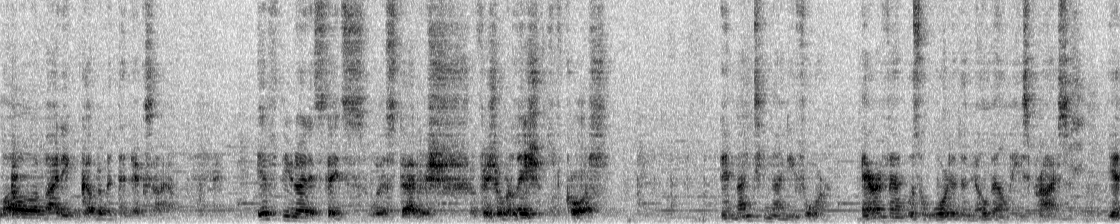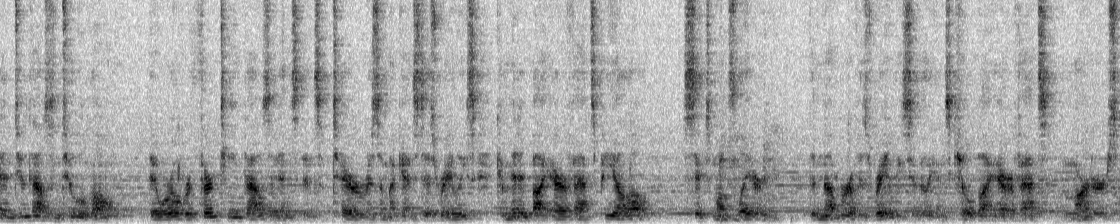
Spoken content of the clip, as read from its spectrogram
law-abiding government in exile. If the United States would establish official relations, of course. In 1994, Arafat was awarded the Nobel Peace Prize. Yet in 2002 alone, there were over 13,000 incidents of terrorism against Israelis committed by Arafat's PLO. Six months later, the number of Israeli civilians killed by Arafat's martyrs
